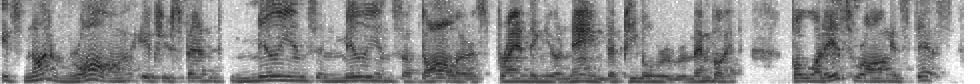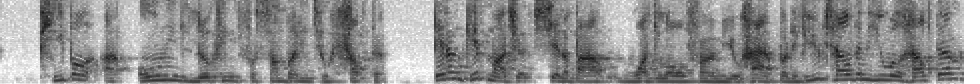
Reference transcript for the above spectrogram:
It's not wrong if you spend millions and millions of dollars branding your name that people will remember it. But what is wrong is this people are only looking for somebody to help them. They don't give much shit about what law firm you have. But if you tell them you will help them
